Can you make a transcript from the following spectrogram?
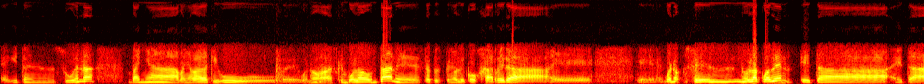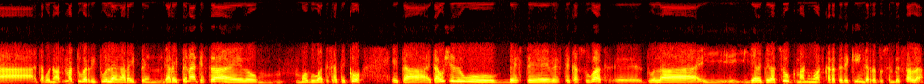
egiten zuena, baina baina badakigu eh, bueno, azken bola hontan eh, Estatu Espainoleko jarrera eh, eh, bueno, ze nolakoa den eta eta eta bueno, asmatu behar dituela garaipen garaipenak, ez da edo modu bat esateko. Eta eta hoxe dugu beste beste kasu bat. E, duela hilabete batzuk manu azkaraterekin gertatu zen bezala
